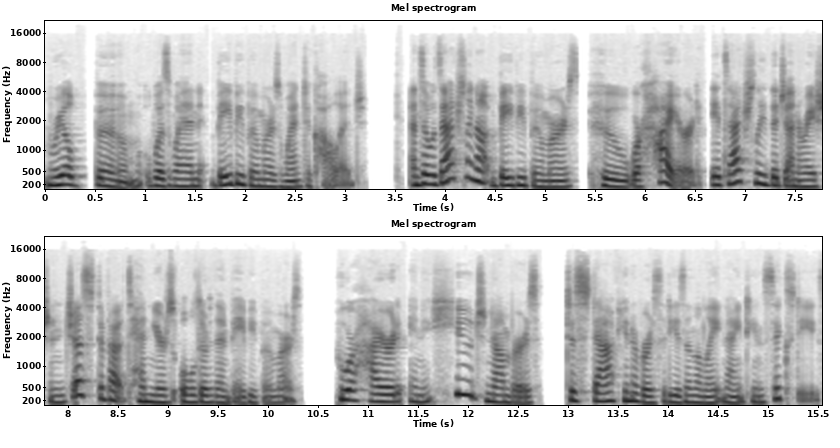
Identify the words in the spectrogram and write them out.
real boom was when baby boomers went to college. And so it's actually not baby boomers who were hired, it's actually the generation just about 10 years older than baby boomers who were hired in huge numbers to staff universities in the late 1960s.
